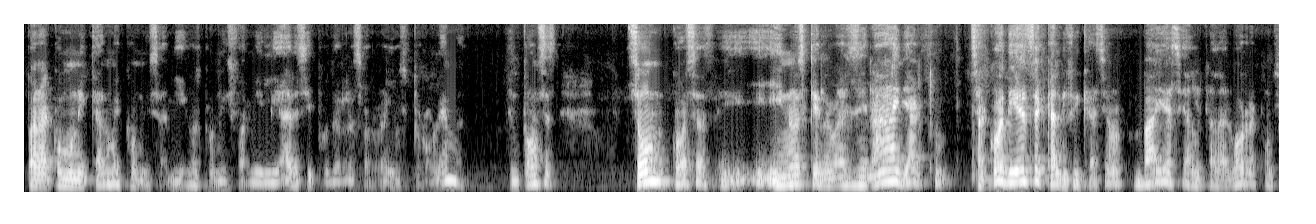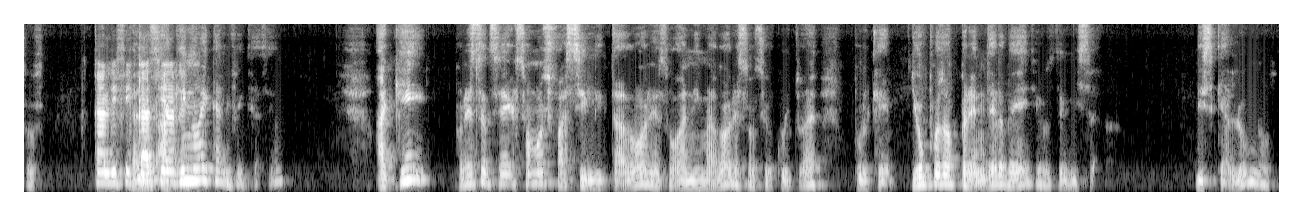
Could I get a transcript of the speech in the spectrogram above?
para comunicarme con mis amigos, con mis familiares y poder resolver los problemas. Entonces, son cosas, y, y- no es que le vas a decir, ah, ya sacó 10 de calificación, váyase al Calagorra con sus Calificaciones. Aquí no hay calificación. Aquí, por eso decía que somos facilitadores o animadores socioculturales, porque yo puedo aprender de ellos, de mis disque alumnos.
